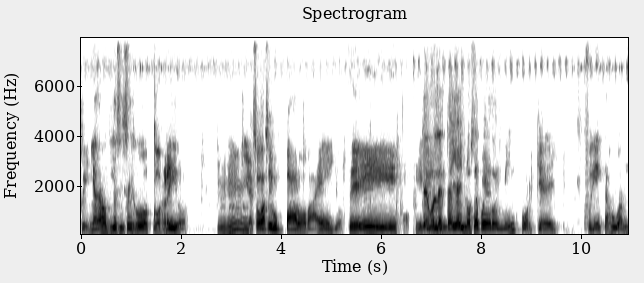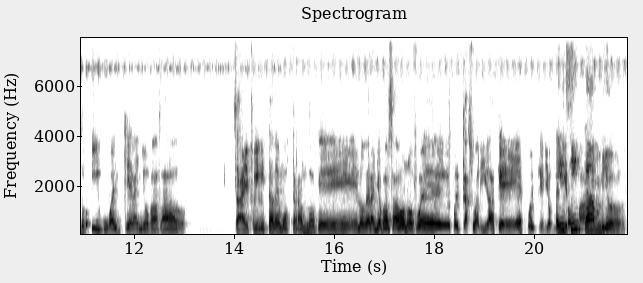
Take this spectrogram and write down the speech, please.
Fini ha ganado 16 juegos corridos. Y eso va a ser un palo para ellos. Sí. Que con el ahí no se puede dormir porque Fini está jugando igual que el año pasado. Sea, Fini está demostrando que lo del año pasado no fue por casualidad, que es porque ellos metieron Y sin cambios.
